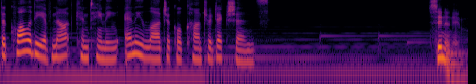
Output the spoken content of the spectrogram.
the quality of not containing any logical contradictions. Synonym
